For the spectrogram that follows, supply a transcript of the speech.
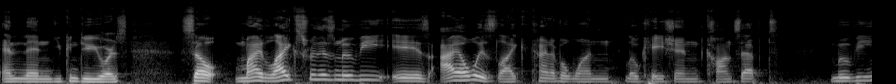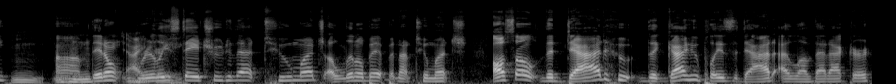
and then you can do yours. So my likes for this movie is I always like kind of a one location concept movie. Mm, Um, mhm. they don't I really agree. stay true to that too much, a little bit, but not too much. Also, the dad who the guy who plays the dad, I love that actor.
